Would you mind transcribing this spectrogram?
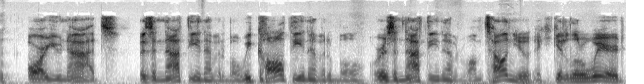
or are you not? Is it not the inevitable? We call it the inevitable, or is it not the inevitable? I'm telling you, it could get a little weird.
